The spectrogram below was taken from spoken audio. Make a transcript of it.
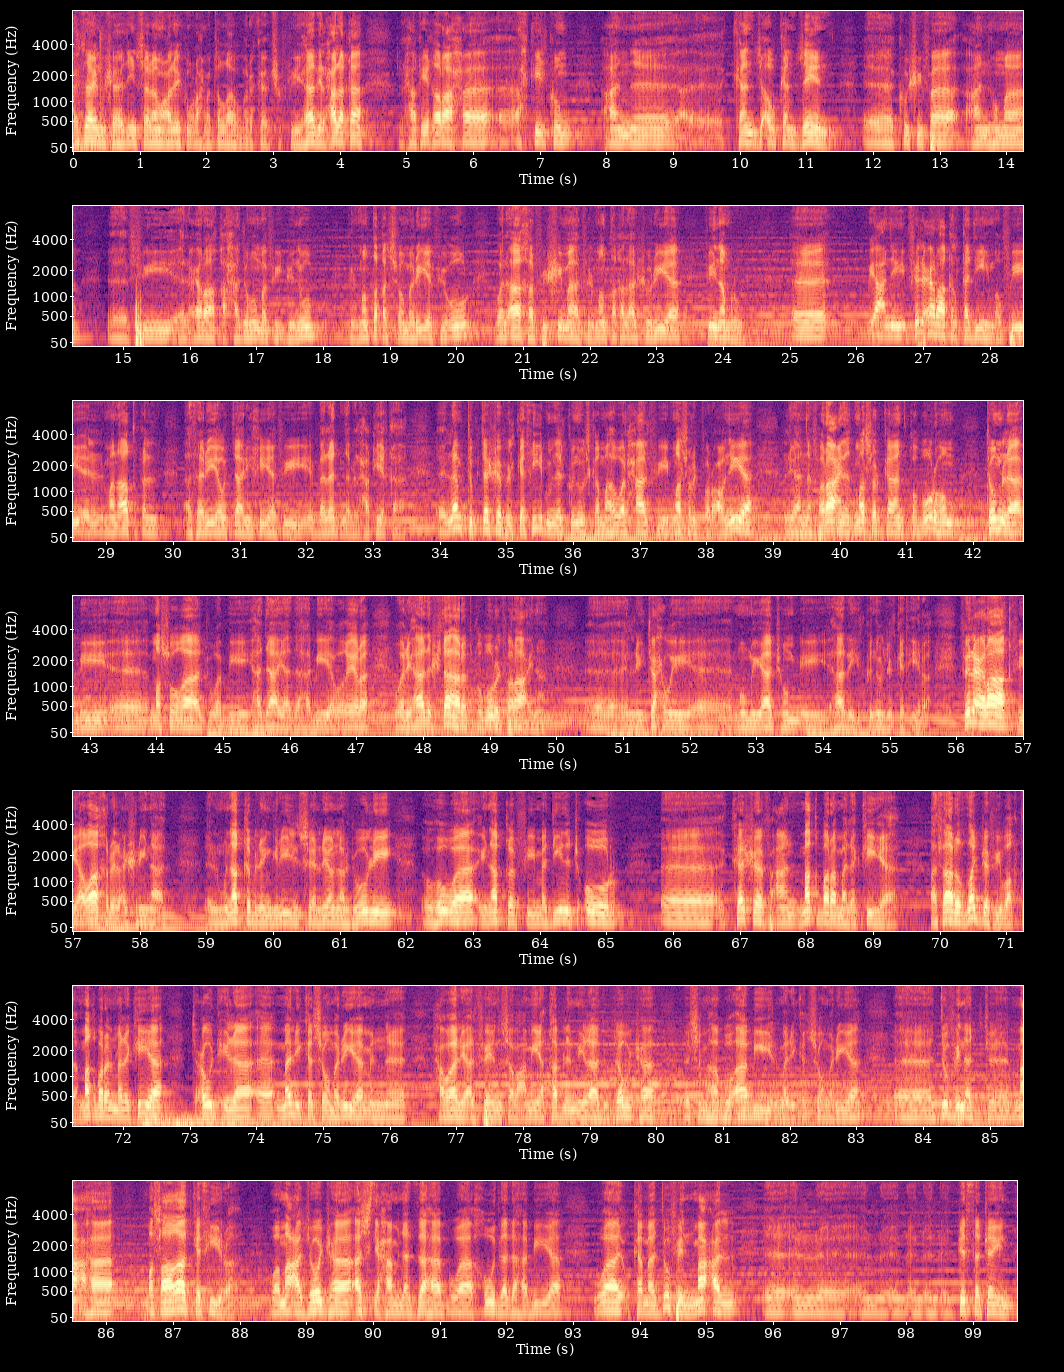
أعزائي المشاهدين السلام عليكم ورحمة الله وبركاته. في هذه الحلقة الحقيقة راح أحكي لكم عن كنز أو كنزين كشف عنهما في العراق أحدهما في جنوب في المنطقة السومرية في أور والآخر في الشمال في المنطقة الآشورية في نمرود. يعني في العراق القديم أو في المناطق الأثرية والتاريخية في بلدنا بالحقيقة. لم تكتشف الكثير من الكنوز كما هو الحال في مصر الفرعونية لأن فراعنة مصر كانت قبورهم تملأ بمصوغات وبهدايا ذهبية وغيرها ولهذا اشتهرت قبور الفراعنة اللي تحوي مومياتهم بهذه الكنوز الكثيرة. في العراق في أواخر العشرينات المنقب الإنجليزي سير ليونارد وولي وهو ينقب في مدينة أور كشف عن مقبرة ملكية أثار الضجة في وقتها. مقبرة الملكية تعود إلى ملكة سومرية من حوالي 2700 قبل الميلاد وزوجها اسمها بؤابي الملكة السومرية. دفنت معها مصاغات كثيرة. ومع زوجها أسلحة من الذهب وخوذة ذهبية وكما دفن مع الجثتين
